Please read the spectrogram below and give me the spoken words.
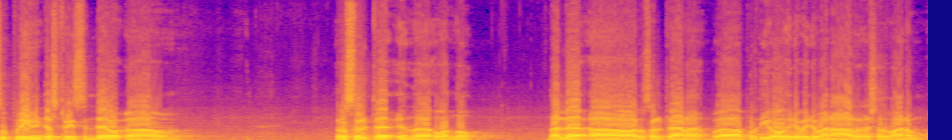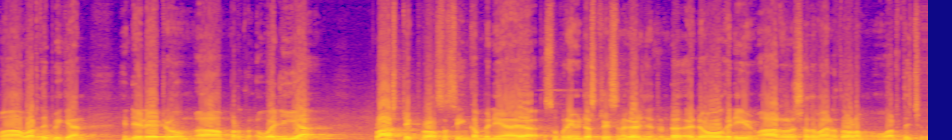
സുപ്രീം ഇൻഡസ്ട്രീസിന്റെ റിസൾട്ട് ഇന്ന് വന്നു. നല്ല റിസൾട്ടാണ്. ആ, പ്രതി ഓഹരി വരുമാനം ആറര ശതമാനം വർദ്ധിപ്പിക്കാൻ ഇന്ത്യയിലെ ഏറ്റവും വലിയ പ്ലാസ്റ്റിക് പ്രോസസ്സിംഗ് കമ്പനിയായ സുപ്രീം ഇൻഡസ്ട്രീസിന് കഴിഞ്ഞിട്ടുണ്ട്. അതിന്റെ ഓഹരിയും ആറര ശതമാനത്തോളം വർദ്ധിച്ചു.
